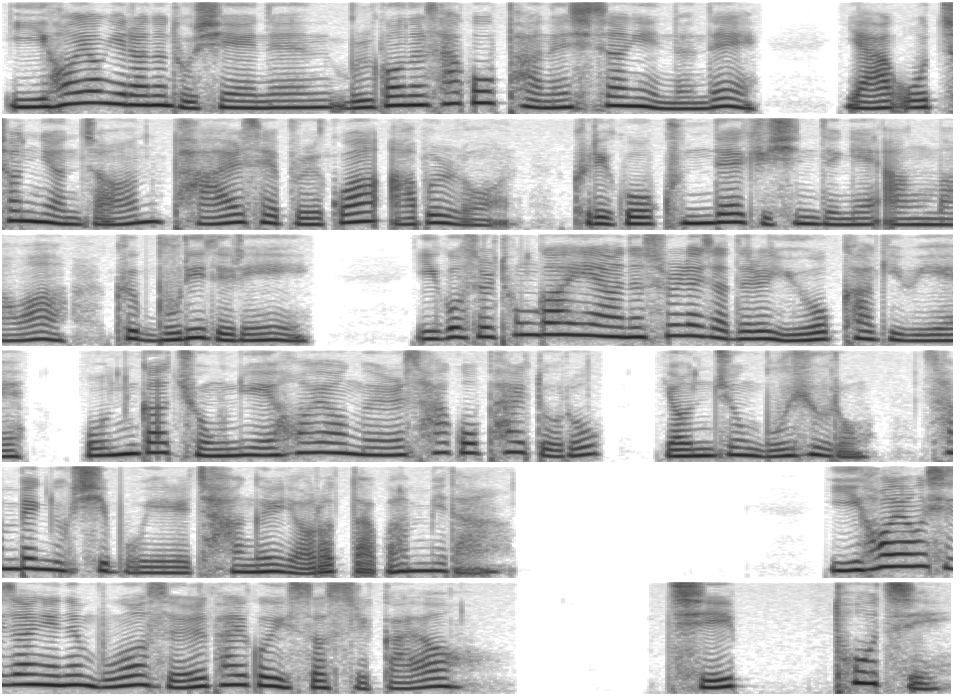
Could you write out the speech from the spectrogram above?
이 허영이라는 도시에는 물건을 사고 파는 시장이 있는데 약 5천년 전 바알세불과 아블론 그리고 군대 귀신 등의 악마와 그 무리들이 이곳을 통과해야 하는 순례자들을 유혹하기 위해 온갖 종류의 허영을 사고 팔도록 연중 무휴로 365일 장을 열었다고 합니다. 이 허영 시장에는 무엇을 팔고 있었을까요? 집, 토지,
